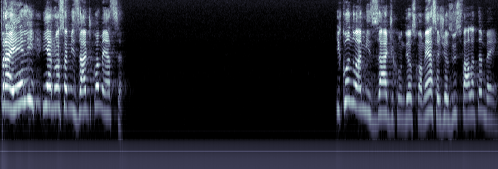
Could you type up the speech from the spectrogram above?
para Ele e a nossa amizade começa. E quando a amizade com Deus começa, Jesus fala também:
